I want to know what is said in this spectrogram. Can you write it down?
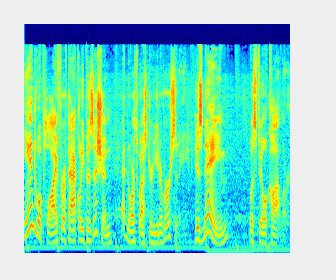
and to apply for a faculty position at Northwestern University. His name was Phil Kotler.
